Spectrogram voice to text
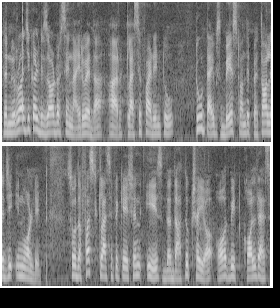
The neurological disorders in Ayurveda are classified into two types based on the pathology involved in it. So the first classification is the Dhatukshaya or we called as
